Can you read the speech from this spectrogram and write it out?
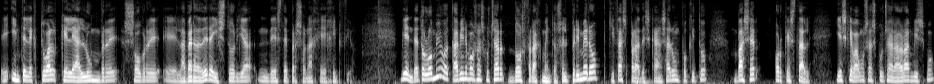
intelectual que le alumbre sobre eh, la verdadera historia de este personaje egipcio. Bien, de Ptolomeo también vamos a escuchar dos fragmentos. El primero, quizás para descansar un poquito, va a ser orquestal, y es que vamos a escuchar ahora mismo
